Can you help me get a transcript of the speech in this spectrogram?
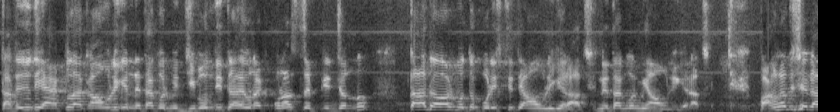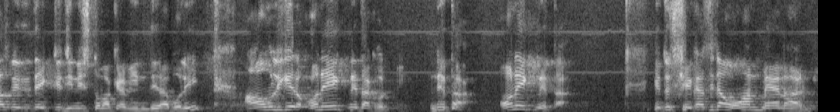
তাতে যদি এক লাখ আওয়ামী লীগের নেতাকর্মীর জীবন দিতে হয় ওনাকে ওনার সেফটির জন্য তা দেওয়ার মতো পরিস্থিতি আওয়ামী লীগের আছে, নেতাকর্মী আওয়ামী লীগের আছে। বাংলাদেশের রাজনীতিতে একটি জিনিস তোমাকে আমি ইন্দিরা বলি, আওয়ামী লীগের অনেক নেতাকর্মী, নেতা, অনেক নেতা, কিন্তু Sheikh Hasina one man army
